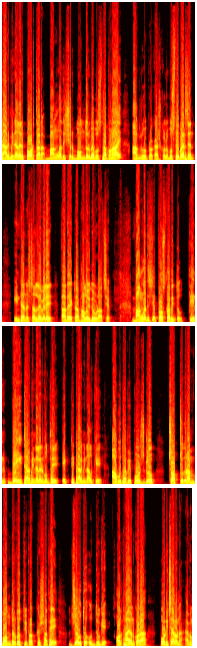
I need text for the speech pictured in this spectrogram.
টার্মিনালের পর তারা বাংলাদেশের বন্দর ব্যবস্থাপনায় আগ্রহ প্রকাশ করল। বুঝতে পারছেন, ইন্টারন্যাশনাল লেভেলে তাদের একটা ভালোই দৌড় আছে। বাংলাদেশে প্রস্তাবিত তিন বেই টার্মিনালের মধ্যে একটি টার্মিনালকে Abu Dhabi ports group Chattogram বন্দর কর্তৃপক্ষের সাথে যৌথ উদ্যোগে অর্থায়ন করা পরিচালনা এবং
